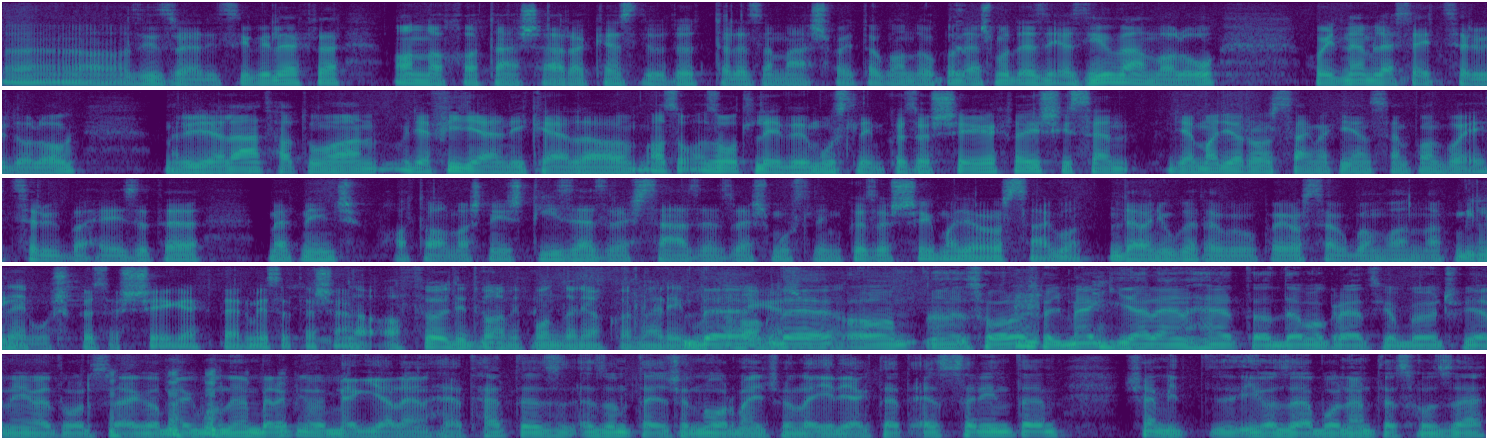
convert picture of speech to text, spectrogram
az izraeli civilekre, annak hatására kezdődött el ez a másfajta gondolkodásmód. Ez, ez nyilvánvaló, hogy nem lesz egyszerű dolog, mert ugye láthatóan ugye figyelni kell az, az ott lévő muszlim közösségekre is, hiszen ugye Magyarországnak ilyen szempontból egyszerűbb a helyzete, mert nincs hatalmas, nincs tízezres, százezres muszlim közösség Magyarországon, de a nyugat-európai országokban vannak milliós közösségek természetesen. Na, a földit valamit mondani akar már régóta. De, de a, szóval az, hogy megjelenhet a demokrácia bölcsője Németországa, megmondó emberek, hogy megjelenhet. Hát ez, ez teljesen normálisan leírják. Tehát ez szerintem semmit igazából nem tesz hozzá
